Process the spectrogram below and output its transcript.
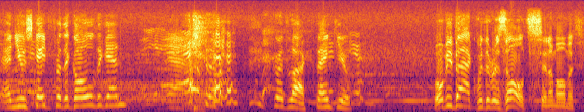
And you skate for the gold again? Yeah. Good luck. Thank, Thank you. you. We'll be back with the results in a moment.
